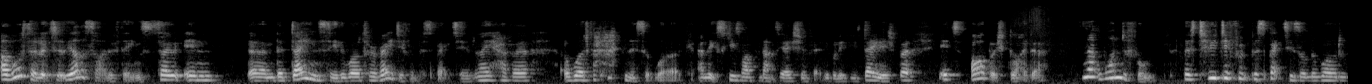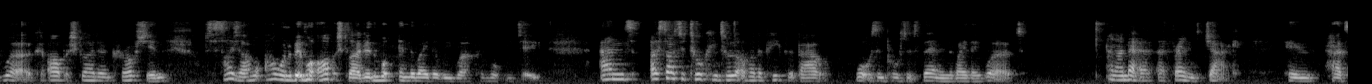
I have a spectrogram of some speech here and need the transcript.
I've also looked at the other side of things. So in um, the Danes see the world from a very different perspective, and they have a, a word for happiness at work. And excuse my pronunciation for anybody who's Danish, but it's Arbejdsglæde. Isn't that wonderful? There's two different perspectives on the world of work, Arbejdsglæde and Karoshi. I've decided I want, I want a bit more Arbejdsglæde in the, in the way that we work and what we do. And I started talking to a lot of other people about what was important to them in the way they worked. And I met a, a friend, Jack, who had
